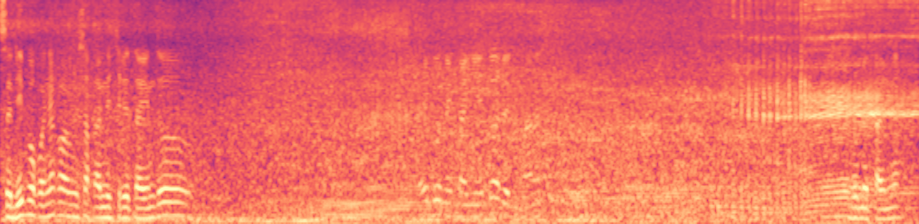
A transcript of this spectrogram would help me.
Sedih pokoknya kalau misalkan diceritain tuh. Tapi bonekanya itu ada di mana sih? bonekanya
